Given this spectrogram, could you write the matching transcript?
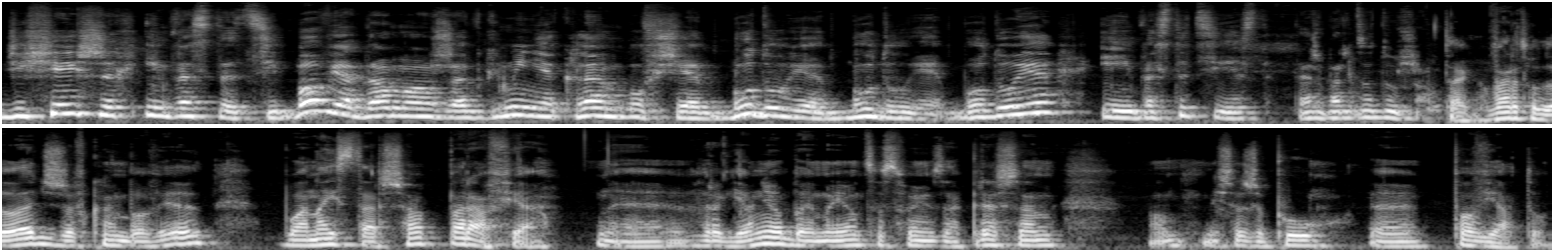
dzisiejszych inwestycji? Bo wiadomo, że w gminie Klębów się buduje, buduje, buduje i inwestycji jest też bardzo dużo. Tak, warto dodać, że w Klębowie była najstarsza parafia e, w regionie, obejmująca swoim zakresem no, myślę, że pół e, powiatu.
